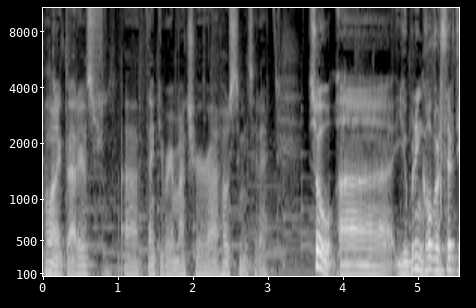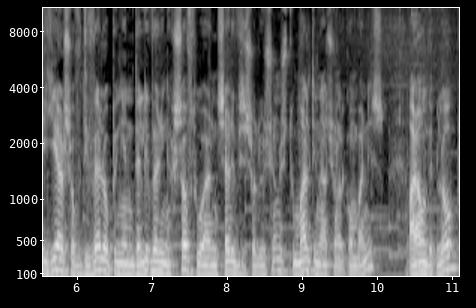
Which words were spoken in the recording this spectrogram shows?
Hello, Nektarios. Uh, thank you very much for uh, hosting me today. So, uh, you bring over 30 years of developing and delivering software and service solutions to multinational companies around the globe.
